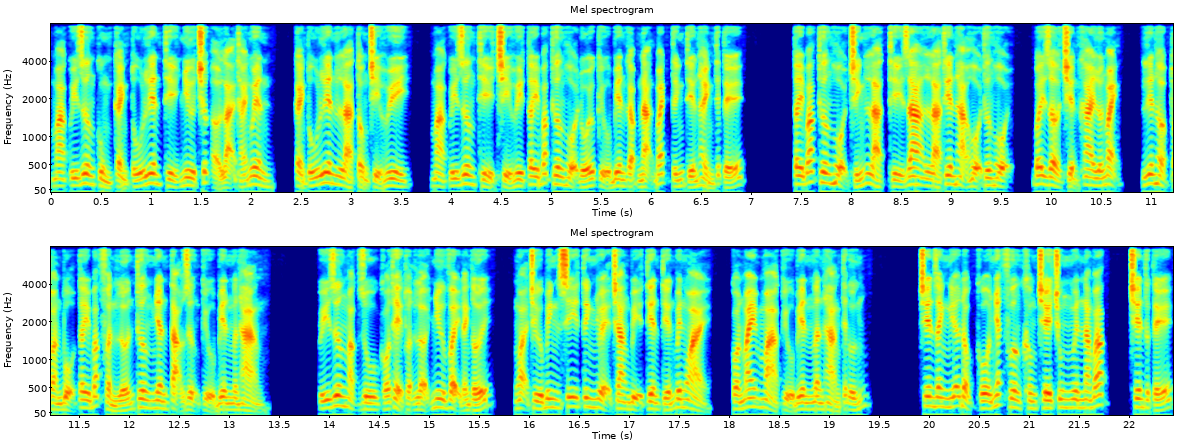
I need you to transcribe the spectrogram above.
Mà quý dương cùng cảnh tú liên thì như trước ở lại thái nguyên, cảnh tú liên là tổng chỉ huy, mà quý dương thì chỉ huy tây bắc thương hội đối cựu biên gặp nạn bách tính tiến hành tiếp tế tây bắc thương hội chính là thì ra là thiên hạ hội thương hội, bây giờ triển khai lớn mạnh, liên hợp toàn bộ tây bắc phần lớn thương nhân tạo dựng cựu biên ngân hàng. Quý dương mặc dù có thể thuận lợi như vậy đánh tới, ngoại trừ binh sĩ tinh nhuệ trang bị tiên tiến bên ngoài, còn may mà cựu biên ngân hàng tiếp ứng. Trên danh nghĩa độc cô nhất phương không chế trung nguyên nam bắc, trên thực tế,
